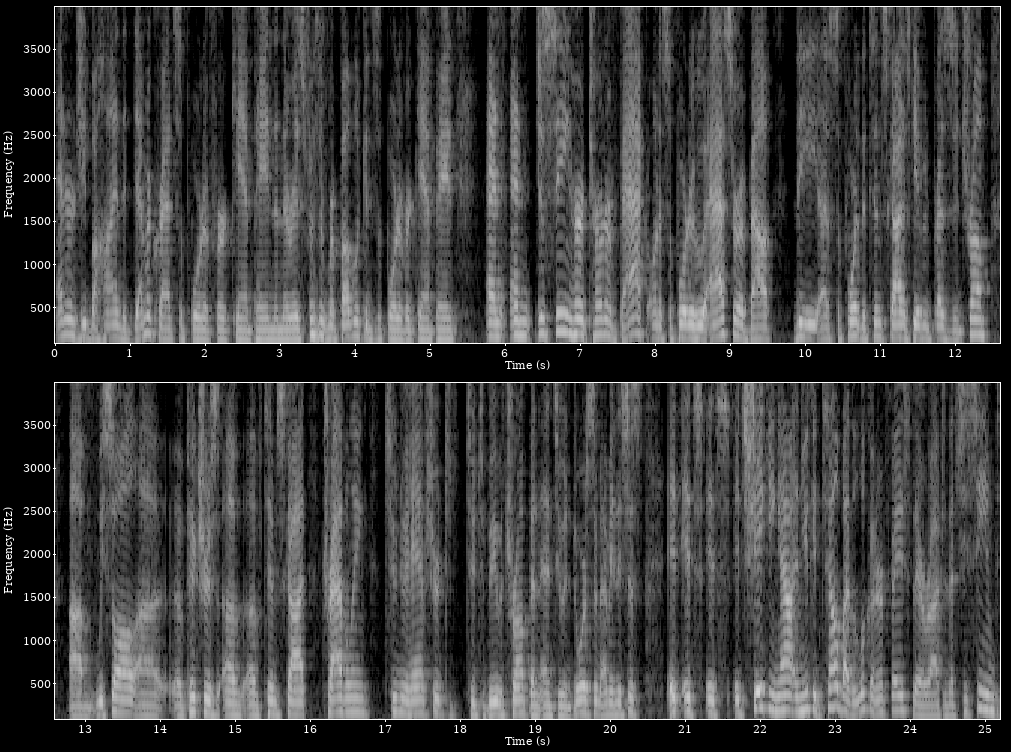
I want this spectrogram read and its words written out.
energy behind the Democrat support of her campaign than there is for the Republican support of her campaign, and and just seeing her turn her back on a supporter who asked her about the uh, support that Tim Scott has given President Trump. Um, we saw uh, uh pictures of, of Tim Scott traveling to New Hampshire to, to, to be with Trump and, and to endorse him. I mean, it's just it, it's it's it's shaking out, and you can tell by the look on her face there, Roger, that she seemed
